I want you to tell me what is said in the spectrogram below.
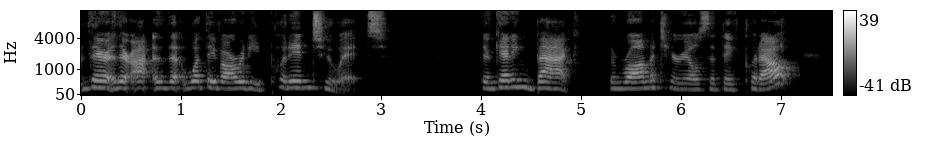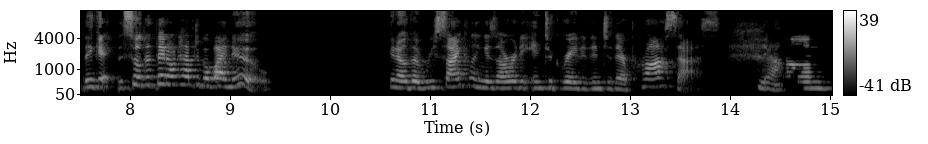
their their uh, what they've already put into it. They're getting back the raw materials that they've put out they get so that they don't have to go buy new you know the recycling is already integrated into their process yeah. Um,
